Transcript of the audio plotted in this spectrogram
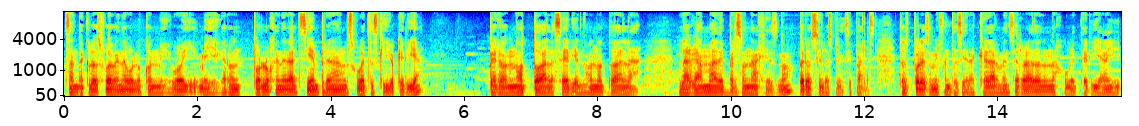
Santa Claus fue benévolo conmigo y me llegaron, por lo general, siempre eran los juguetes que yo quería, pero no toda la serie, ¿no? No toda la, la gama de personajes, ¿no? Pero sí los principales. Entonces, por eso mi fantasía era quedarme encerrado en una juguetería y,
